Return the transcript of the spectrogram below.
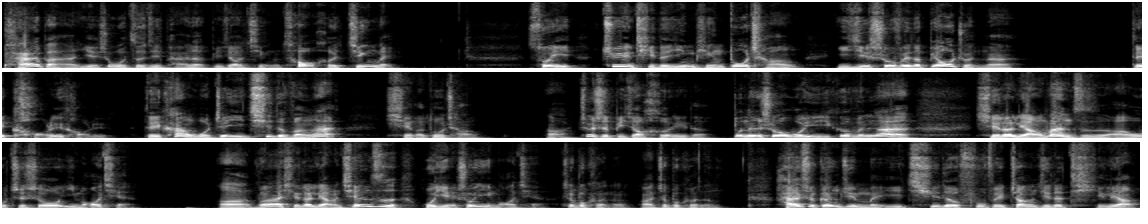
排版也是我自己排的，比较紧凑和精美。所以具体的音频多长以及收费的标准呢，得考虑考虑，得看我这一期的文案写了多长啊，这是比较合理的。不能说我一个文案。写了两万字啊，我只收一毛钱啊。文案写了两千字，我也收一毛钱，这不可能啊，这不可能。还是根据每一期的付费章节的体量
